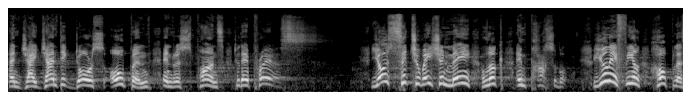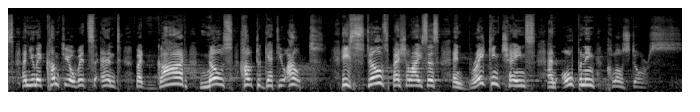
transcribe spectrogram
and gigantic doors opened in response to their prayers. Your situation may look impossible. You may feel hopeless and you may come to your wits' end, but God knows how to get you out. He still specializes in breaking chains and opening closed doors.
